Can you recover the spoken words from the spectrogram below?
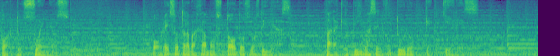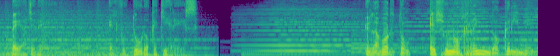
Por tus sueños. Por eso trabajamos todos los días. Para que vivas el futuro que quieres. VHD. El futuro que quieres. El aborto es un horrendo crimen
